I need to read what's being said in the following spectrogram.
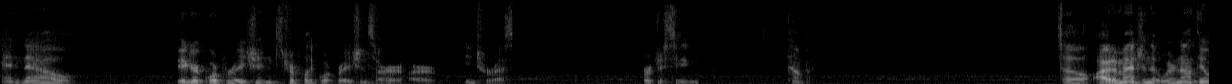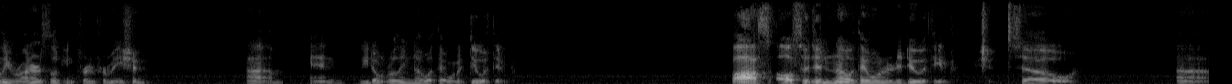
and now bigger corporations, AAA corporations, are are interested in purchasing company. So I would imagine that we're not the only runners looking for information, um, and we don't really know what they want to do with the information. Boss also didn't know what they wanted to do with the information, so um,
